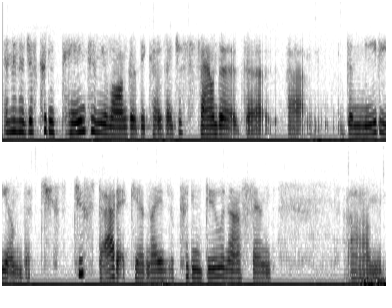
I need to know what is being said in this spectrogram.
And then I just couldn't paint any longer because I just found the the um, the medium that too static, and I couldn't do enough. And um,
